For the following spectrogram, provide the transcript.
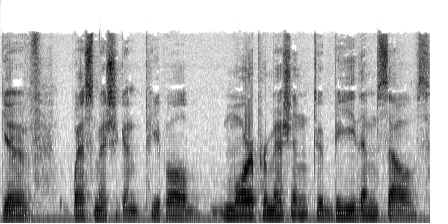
give West Michigan people more permission to be themselves,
